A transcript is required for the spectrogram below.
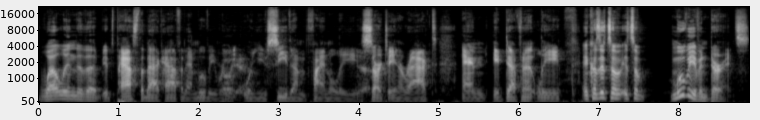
well into the it's past the back half of that movie where oh, you, yeah. where you see them finally start to interact and it definitely because it's a it's a movie of endurance.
